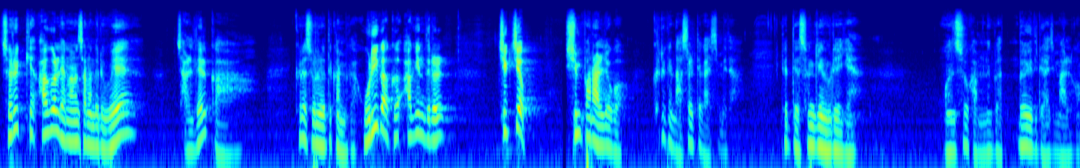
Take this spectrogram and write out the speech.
저렇게 악을 행하는 사람들이 왜 잘 될까? 그래서 우리는 어떻게 합니까? 우리가 그 악인들을 직접 심판하려고 그렇게 나설 때가 있습니다. 그때 성경 우리에게 원수 갚는 것 너희들이 하지 말고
